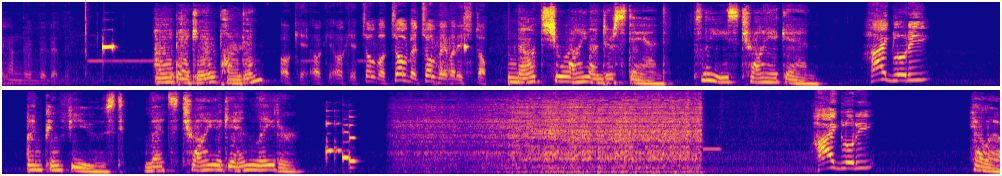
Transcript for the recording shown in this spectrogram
এখান থেকে বেরো দে। I beg your pardon? ওকে ওকে ওকে চলবো চলবে চলবে এবার stop Not sure I understand. Please try again. Hi Glory I'm confused. Let's try again later. Hi Glory Hello.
